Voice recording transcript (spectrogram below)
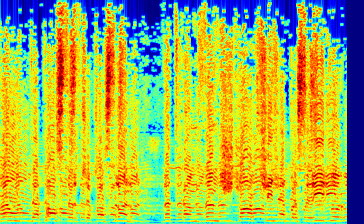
dheun të pastër që pastron, dhe të kam dhënë shtatëshin e përsëritur,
